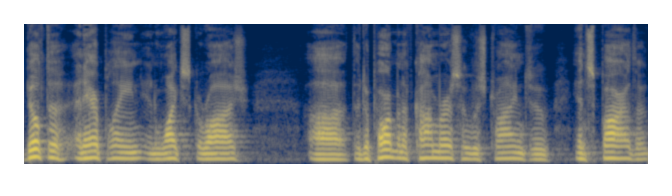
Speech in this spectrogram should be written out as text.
built a, an airplane in Weick's garage. Uh, the Department of Commerce, who was trying to inspire the,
